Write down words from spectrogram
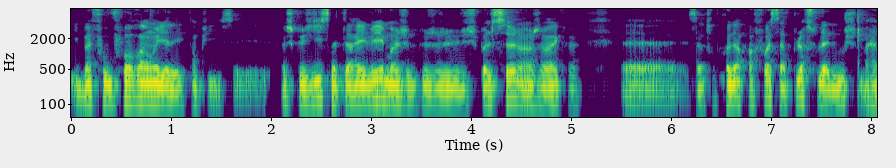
il ben faut, faut vraiment y aller. Tant pis. C'est ce que je dis, ça t'est arrivé. Moi, je, je, je, suis pas le seul. Hein, vrai que euh, les entrepreneurs parfois ça pleure sous la douche. Bah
